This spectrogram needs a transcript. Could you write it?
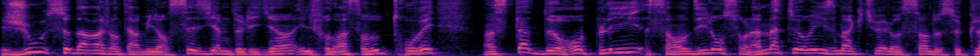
joue ce barrage en terminant 16e de Ligue 1, il faudra sans doute trouver un stade de repli. Ça en dit long sur l'amateurisme actuel au sein de ce club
